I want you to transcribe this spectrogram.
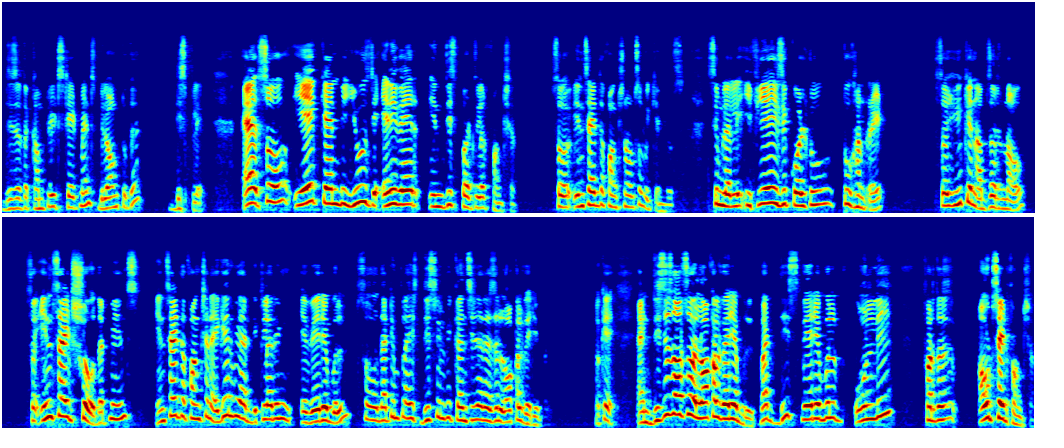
These are the complete statements belong to the display. And so a can be used anywhere in this particular function so inside the function also we can use. Similarly, if a is equal to 200, so you can observe now. So inside show, that means inside the function again we are declaring a variable. So that implies this will be considered as a local variable. Okay, and this is also a local variable, but this variable only for the outside function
